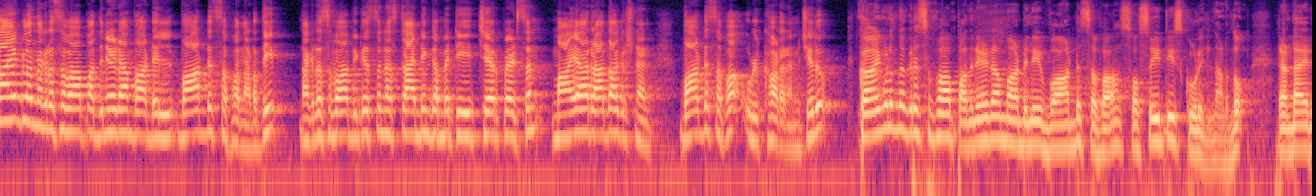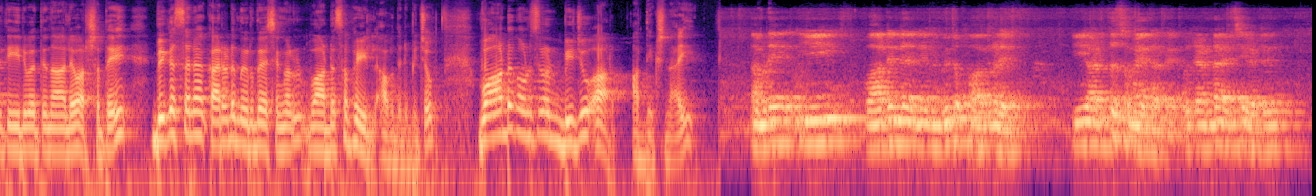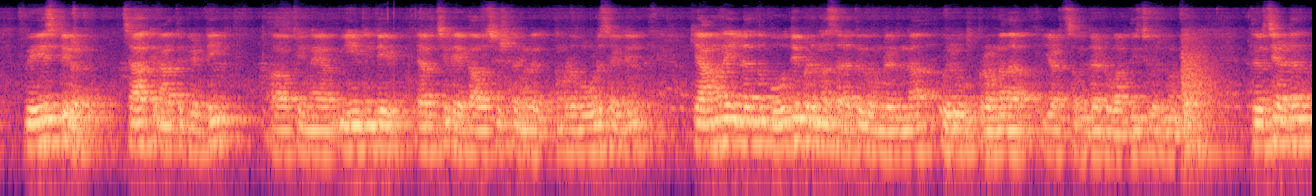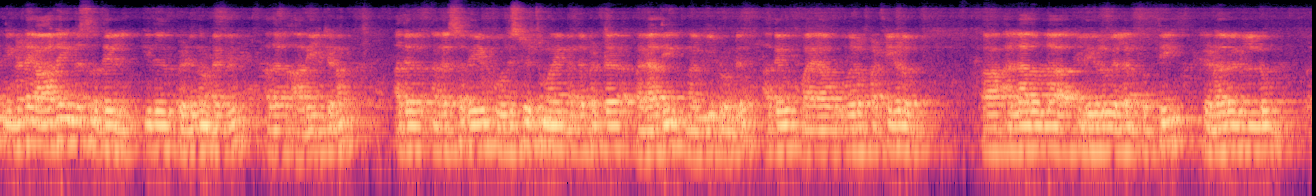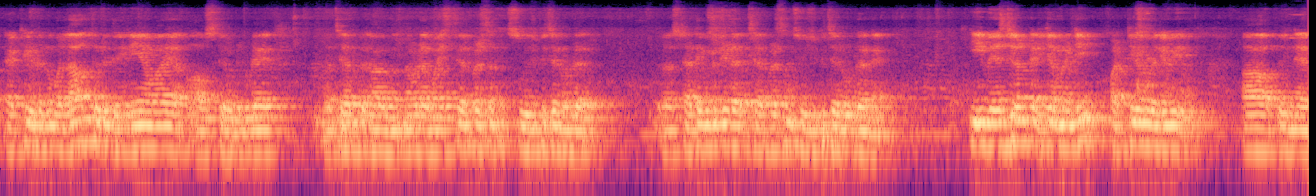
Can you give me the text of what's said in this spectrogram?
കായംകുളം നഗരസഭ പതിനേഴാം വാർഡിൽ വാർഡ് സഭ നടത്തി. നഗരസഭാ വികസന standing committee chairperson Maya Radhakrishnan ward സഭ ഉദ്ഘാടനം ചെയ്തു. കായംകുളം നഗരസഭ പതിനേഴാം വാർഡിലെ വാർഡ് സഭ സൊസൈറ്റി സ്കൂളിൽ നടന്നു. രണ്ടായിരത്തി ഇരുപത്തിനാല് വർഷത്തെ വികസന കരട് നിർദ്ദേശങ്ങൾ വാർഡ് സഭയിൽ അവതരിപ്പിച്ചു. വാർഡ് കൗൺസിലർ ബിജു ആർ അധ്യക്ഷനായി. നമ്മുടെ ഈ വാർഡിന്റെ വിവിധ ഭാഗങ്ങളിൽ ഈ അടുത്ത സമയത്തൊക്കെ ഒരു രണ്ടാഴ്ചയായിട്ട് വേസ്റ്റുകൾ ചാക്കിനകത്ത് കെട്ടി പിന്നെ മീനിന്റെയും ഇറച്ചിയുടെയൊക്കെ അവശിഷ്ടങ്ങൾ നമ്മുടെ റോഡ് സൈഡിൽ ക്യാമറ ഇല്ലെന്ന് ബോധ്യപ്പെടുന്ന സ്ഥലത്ത് കൊണ്ടുവരുന്ന ഒരു പ്രവണത ഈ അടുത്ത സമയത്തായിട്ട് വർദ്ധിച്ചു വരുന്നുണ്ട്. തീർച്ചയായിട്ടും നിങ്ങളുടെ ആരെങ്കിലും ശ്രദ്ധയിൽ ഇത് പെടുന്നുണ്ടെങ്കിൽ അത് അറിയിക്കണം. അത് നഗരസഭയും പോലീസ് സ്റ്റേഷനുമായി ബന്ധപ്പെട്ട് പരാതി നൽകിയിട്ടുണ്ട്. അത് ഓരോ പട്ടികളും അല്ലാതുള്ള കിളികളും എല്ലാം കുത്തി കിണറുകളിലും ഒക്കെ ഇടുന്ന വല്ലാത്തൊരു ദയനീയമായ അവസ്ഥയുണ്ട്. ഇവിടെ നമ്മുടെ വൈസ് ചെയർപേഴ്സൺ സൂചിപ്പിച്ചതിലൂടെ സ്റ്റാൻഡിംഗ് കമ്മിറ്റിയുടെ ചെയർപേഴ്സൺ സൂചിപ്പിച്ചതിലൂടെ തന്നെ ഈ വേസ്റ്റുകൾ കഴിക്കാൻ വേണ്ടി പട്ടികൾ വരികയും പിന്നെ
